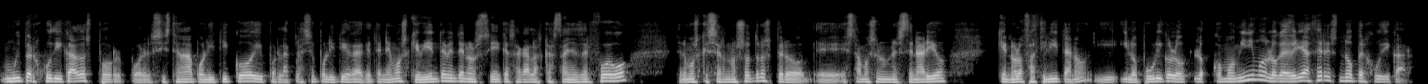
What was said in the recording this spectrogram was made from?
muy perjudicados por, por el sistema político y por la clase política que tenemos, que evidentemente nos tiene que sacar las castañas del fuego, tenemos que ser nosotros, pero estamos en un escenario que no lo facilita, ¿no? Y, lo público, como mínimo, lo que debería hacer es no perjudicar.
